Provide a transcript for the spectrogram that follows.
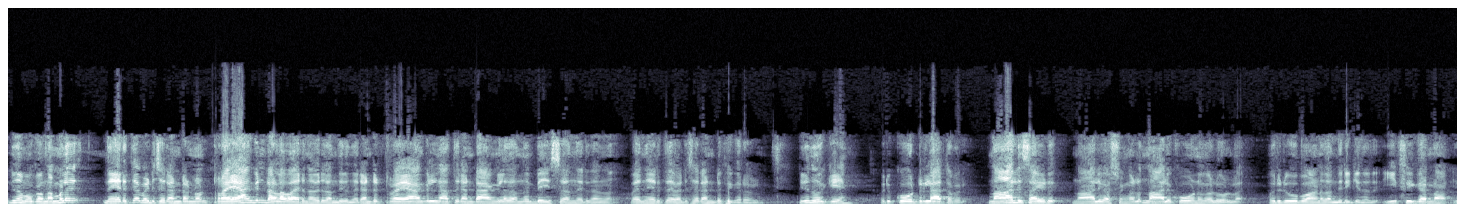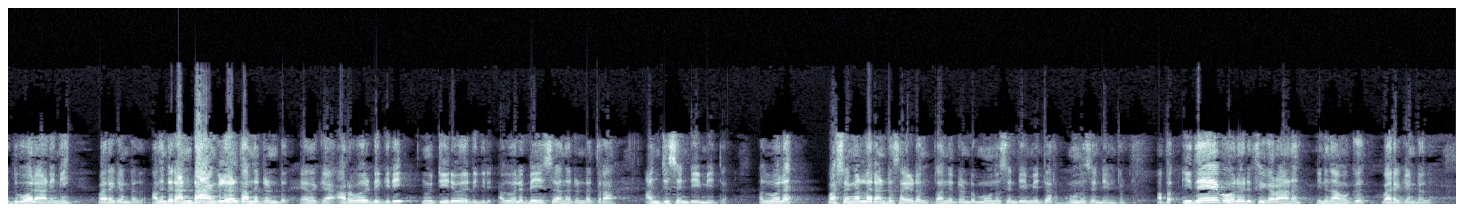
ഇനി നമുക്ക് നമ്മൾ നേരത്തെ പഠിച്ച രണ്ടെണ്ണം ട്രയാങ്കിളിന്റെ അളവായിരുന്നു അവർ തന്നിരുന്നത്. രണ്ട് ട്രയാങ്കിളിനകത്ത് രണ്ട് ആംഗിൾ തന്ന് ബേസ് തന്നിരുന്നത്. നേരത്തെ പഠിച്ച രണ്ട് ഫിഗറുകൾ ഇനി നോക്കിയേ ഒരു ക്വാഡ്രിലാറ്ററൽ നാല് സൈഡ് നാല് വശങ്ങളും നാല് കോണുകളും ഉള്ള ഒരു രൂപമാണ് തന്നിരിക്കുന്നത്. ഈ ഫിഗറിനാണ് ഇതുപോലെയാണ് ഇനി വരയ്ക്കേണ്ടത്. അതിന്റെ രണ്ട് ആംഗിളുകൾ തന്നിട്ടുണ്ട്. ഏതൊക്കെയാ? അറുപത് ഡിഗ്രി നൂറ്റി ഇരുപത് ഡിഗ്രി. അതുപോലെ ബേസ് തന്നിട്ടുണ്ട് എത്ര? അഞ്ച് സെന്റിമീറ്റർ അതുപോലെ വശങ്ങളിലെ രണ്ട് സൈഡും തന്നിട്ടുണ്ട്. മൂന്ന് സെന്റിമീറ്റർ മൂന്ന് സെന്റിമീറ്റർ അപ്പൊ ഇതേപോലെ ഒരു ഫിഗറാണ് ഇനി നമുക്ക് വരയ്ക്കേണ്ടത്.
